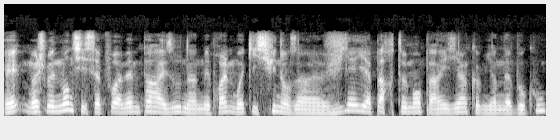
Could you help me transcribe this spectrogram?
Et moi, je me demande si ça pourrait même pas résoudre un de mes problèmes. Moi qui suis dans un vieil appartement parisien, comme il y en a beaucoup,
